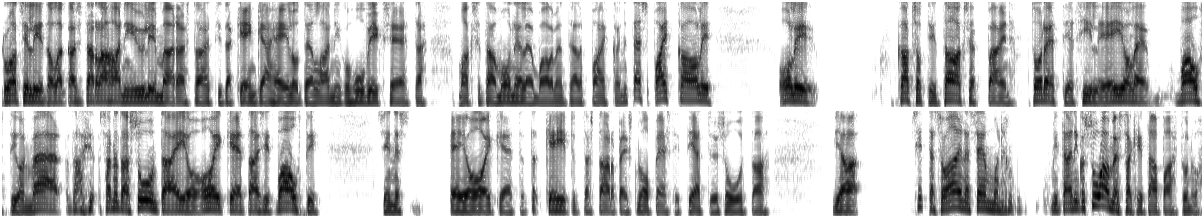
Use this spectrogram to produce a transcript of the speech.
Ruotsin liitolla sitä rahaa niin ylimääräistä, että sitä kenkää heilutellaan niin huvikseen, että maksetaan monelle valmentajalle paikkaa. Niin tässä paikkaa oli, oli katsottiin taaksepäin, todettiin, että Hill ei ole, vauhti on väärä, tai sanotaan suunta ei ole oikea, tai sitten vauhti sinne ei ole oikea, että kehityttäisiin tarpeeksi nopeasti tiettyyn suuntaan. Ja sitten se on aina semmoinen, mitä on niin Suomessakin tapahtunut,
